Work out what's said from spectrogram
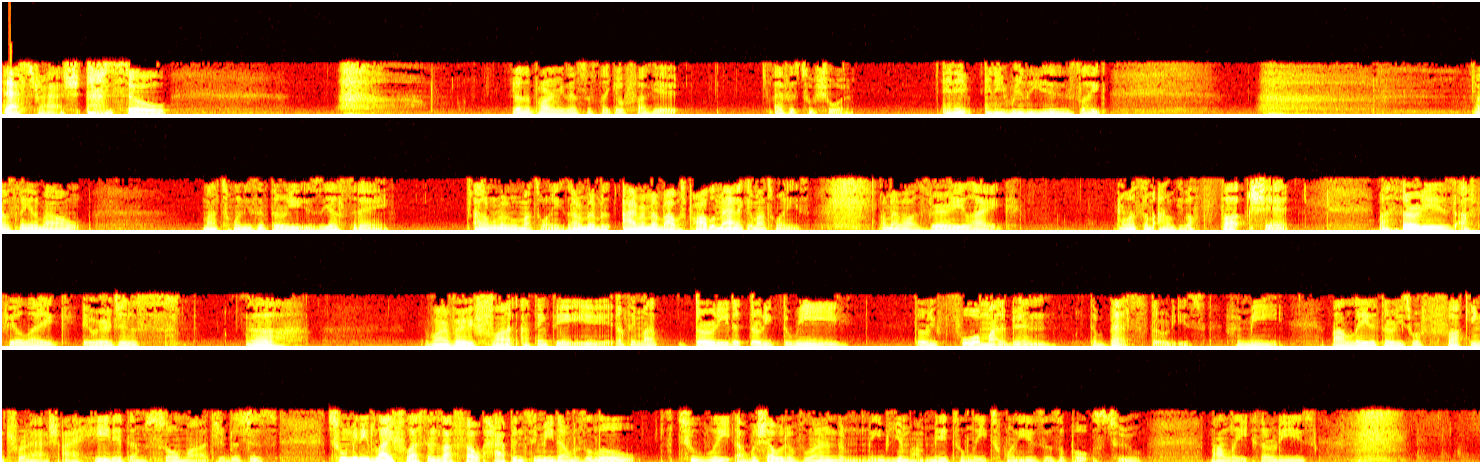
that's trash. so there's a part of me that's just like, yo, fuck it. Life is too short. And it and it really is. Like I was thinking about my twenties and thirties yesterday I don't remember my twenties. I remember I remember I was problematic in my twenties. I remember I was very like on some I don't give a fuck shit. My thirties I feel like it were just ugh. It weren't very fun. I think the I think my thirty to thirty three, thirty four might have been the best thirties for me. My later thirties were fucking trash. I hated them so much. It was just too many life lessons I felt happened to me that was a little too late. I wish I would have learned them maybe in my mid to late 20s as opposed to my late 30s.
